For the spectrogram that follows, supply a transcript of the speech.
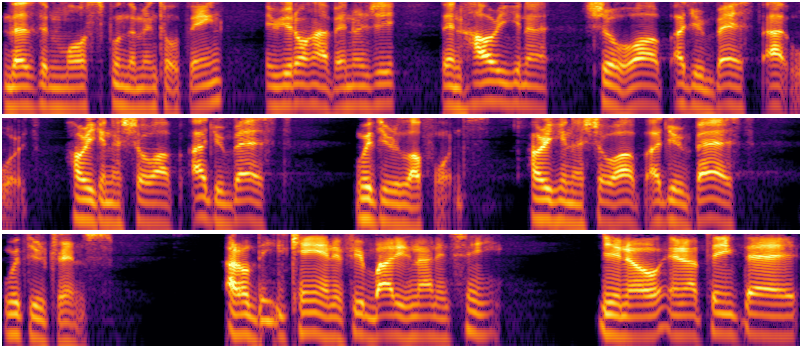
that's the most fundamental thing. If you don't have energy, then how are you gonna show up at your best at work? How are you gonna show up at your best with your loved ones? How are you gonna show up at your best with your dreams? I don't think you can if your body's not in sync. You know, and I think that,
